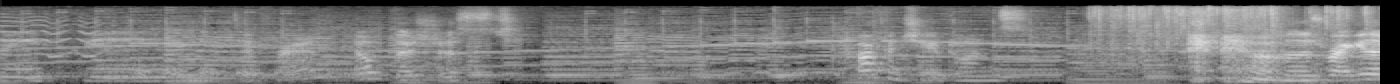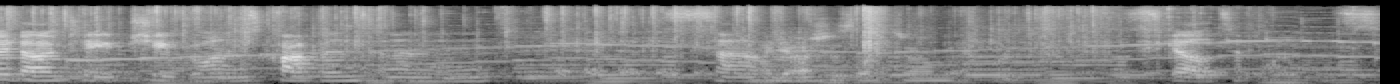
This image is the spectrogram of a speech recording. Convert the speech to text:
anything different. Nope, there's just coffin shaped ones. So there's regular dog tape shaped ones, coffins, and then some Oh my gosh, are on backwards. skeleton ones.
